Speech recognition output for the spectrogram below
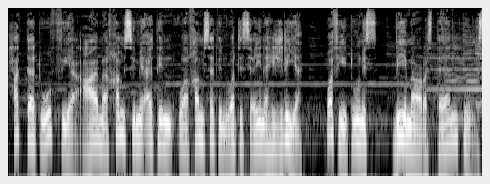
حتى توفي عام 595 هجرية وفي تونس بيمارستان تونس.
